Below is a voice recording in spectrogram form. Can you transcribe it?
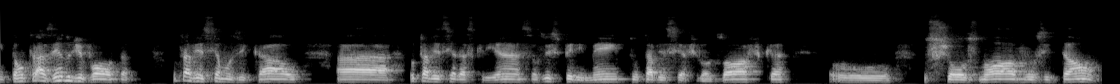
Então, trazendo de volta o Travessia Musical, a, o Travessia das Crianças, o Experimento, o Travessia Filosófica, o, os shows novos. Então,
